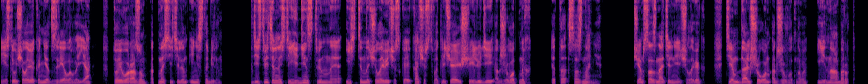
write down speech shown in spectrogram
Если у человека нет зрелого «я», то его разум относителен и нестабилен. В действительности единственное истинно человеческое качество, отличающее людей от животных, это сознание. Чем сознательнее человек, тем дальше он от животного и наоборот.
